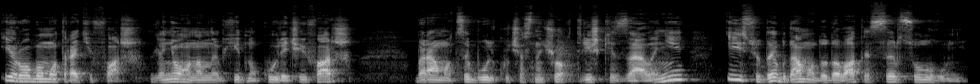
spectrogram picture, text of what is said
І робимо третій фарш. Для нього нам необхідно курячий фарш. Беремо цибульку, чесничок, трішки зелені, і сюди будемо додавати сир сулугуні.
